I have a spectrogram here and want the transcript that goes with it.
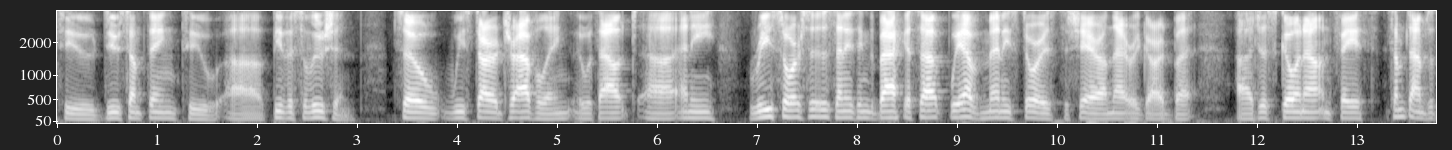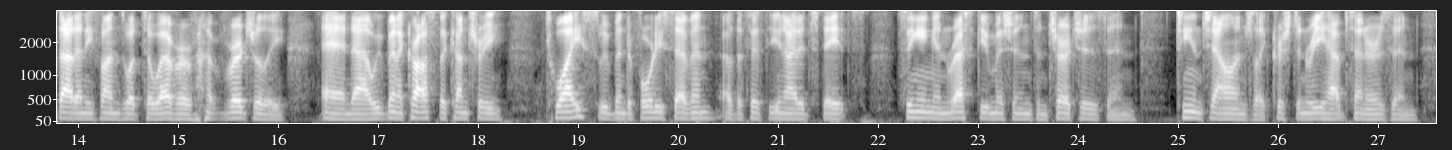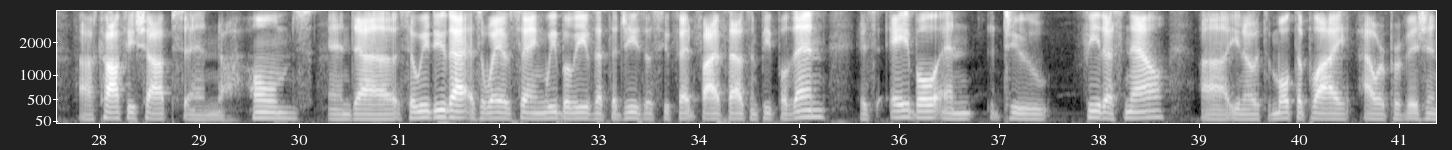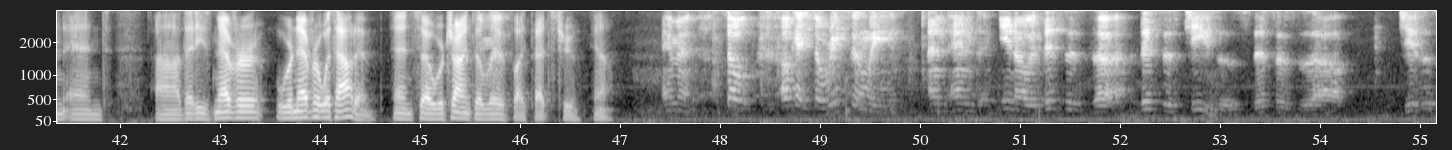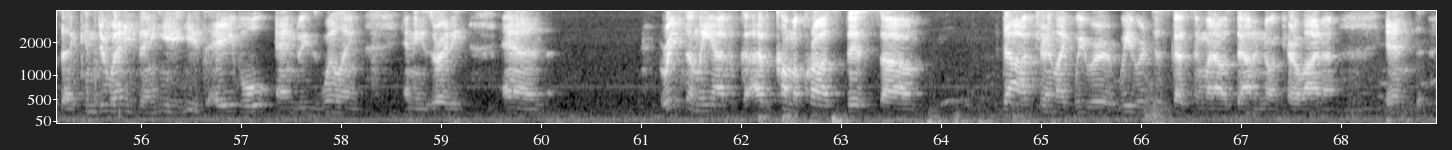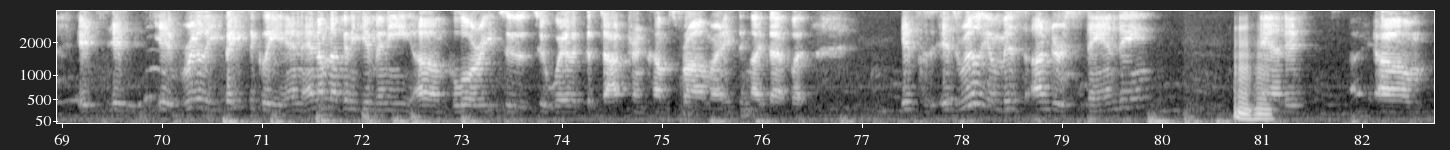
to do something to uh, be the solution. So we started traveling without uh, any resources, anything to back us up. We have many stories to share on that regard, but uh, just going out in faith, sometimes without any funds whatsoever, virtually. And uh, we've been across the country twice. We've been to 47 of the 50 United States, singing in rescue missions and churches and teen challenge like Christian rehab centers and uh, coffee shops and homes. And uh, so we do that as a way of saying we believe that the Jesus who fed 5,000 people then is able and to feed us now, uh, you know, to multiply our provision and uh, that he's never, we're never without him. And so we're trying to live like that's true. Yeah. Amen. So okay, so recently, and and you know, this is the this is Jesus. This is uh, Jesus that can do anything. He, he's able and he's willing and he's ready. And recently, I've I've come across this um, doctrine, like we were we were discussing when I was down in North Carolina, and it's it it really basically, and, and I'm not going to give any uh, glory to to where the doctrine comes from or anything like that, but it's it's really a misunderstanding, Mm-hmm. and it's um,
